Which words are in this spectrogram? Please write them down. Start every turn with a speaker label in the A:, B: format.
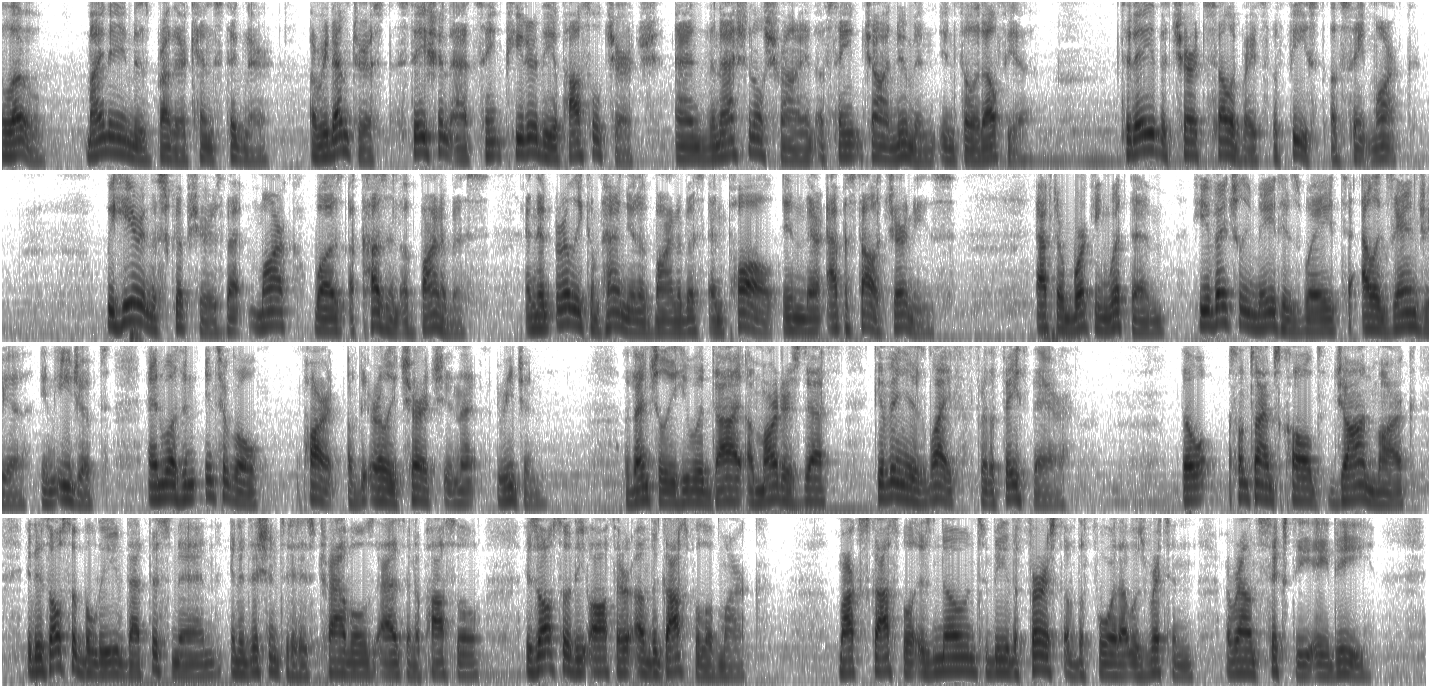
A: Hello, my name is Brother Ken Stigner, a Redemptorist stationed at St. Peter the Apostle Church and the National Shrine of St. John Neumann in Philadelphia. Today, the church celebrates the feast of St. Mark. We hear in the scriptures that Mark was a cousin of Barnabas and an early companion of Barnabas and Paul in their apostolic journeys. After working with them, he eventually made his way to Alexandria in Egypt and was an integral part of the early church in that region. Eventually, he would die a martyr's death, giving his life for the faith there. Though sometimes called John Mark, it is also believed that this man, in addition to his travels as an apostle, is also the author of the Gospel of Mark. Mark's Gospel is known to be the first of the four that was written around 60 AD,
